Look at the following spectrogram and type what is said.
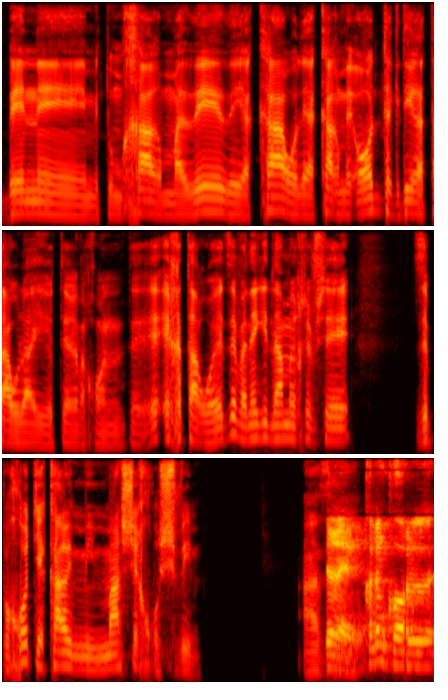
בין uh, מתומחר מלא ליקר או ליקר מאוד, תגדיר אתה אולי יותר נכון, איך אתה רואה את זה, ואני אגיד למה אני חושב שזה פחות יקר ממה שחושבים. אז... תראה, קודם כל,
